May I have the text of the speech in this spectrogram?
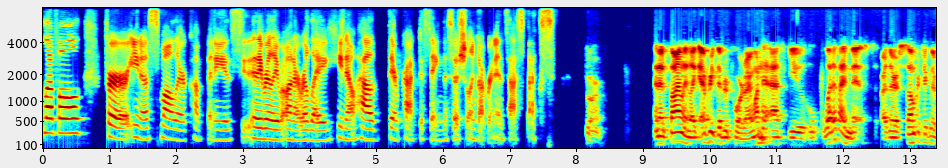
level for, you know, smaller companies. They really want to relay, you know, how they're practicing the social and governance aspects. Sure. And then finally, like every good reporter, I want to ask you, what have I missed? Are there some particular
